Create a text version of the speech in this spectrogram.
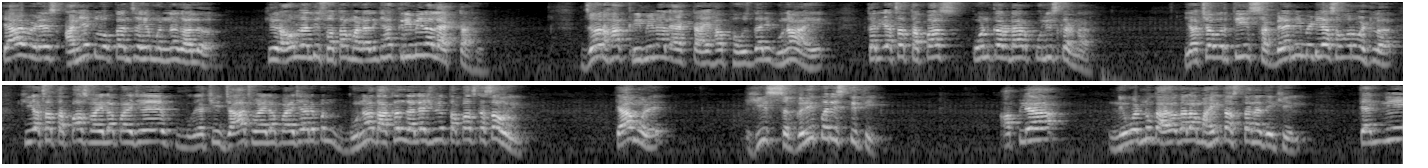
त्यावेळेस अनेक लोकांचं हे म्हणणं झालं की राहुल गांधी स्वतः म्हणाले की हा क्रिमिनल ऍक्ट आहे. जर हा क्रिमिनल ऍक्ट आहे हा फौजदारी गुन्हा आहे तर याचा तपास कोण करणार? पोलीस करणार. याच्यावरती सगळ्यांनी मीडियासमोर म्हटलं की याचा तपास व्हायला पाहिजे याची जाच व्हायला पाहिजे. अरे पण गुन्हा दाखल झाल्याशिवाय तपास कसा होईल? त्यामुळे ही सगळी परिस्थिती आपल्या निवडणूक आयोगाला माहीत असताना देखील त्यांनी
